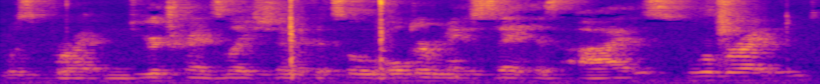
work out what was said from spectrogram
was brightened. Your translation, if it's a little older, may say his eyes were brightened.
